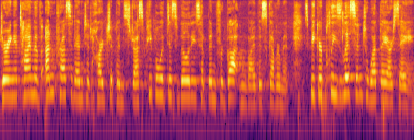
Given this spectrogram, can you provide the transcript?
During a time of unprecedented hardship and stress, people with disabilities have been forgotten by this government. Speaker, please listen listen to what they are saying.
